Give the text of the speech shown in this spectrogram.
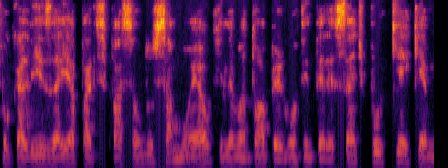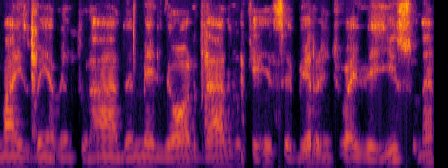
focaliza aí a participação do Samuel, que levantou uma pergunta interessante, por que, que é mais bem-aventurado, é melhor dar do que receber, a gente vai ver isso, né?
